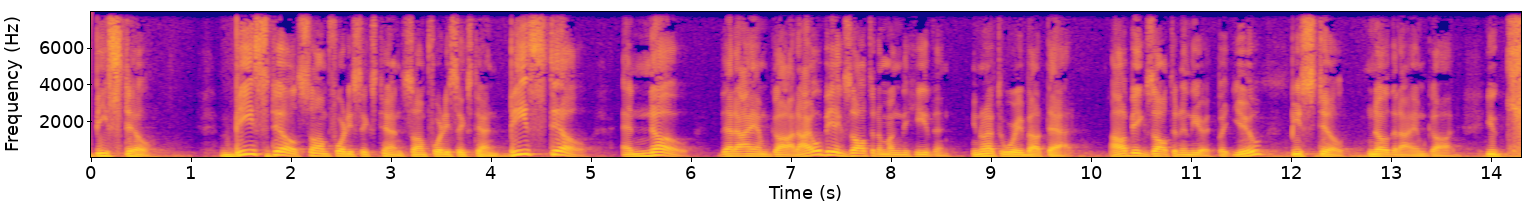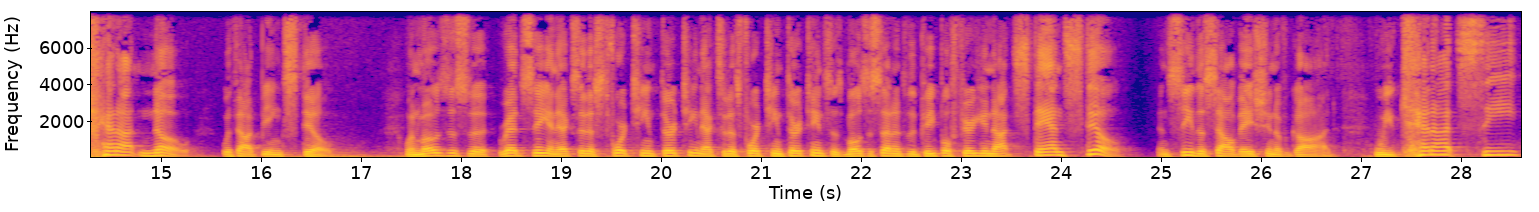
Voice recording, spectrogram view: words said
be still. Be still, Psalm 46:10, Psalm 46:10. Be still and know that I am God. I will be exalted among the heathen. You don't have to worry about that. I'll be exalted in the earth. But you, be still. Know that I am God. You cannot know without being still. When Moses uh, Red Sea in Exodus 14, 13, Exodus 14, 13 says, Moses said unto the people, Fear you not, stand still and see the salvation of God. We cannot see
